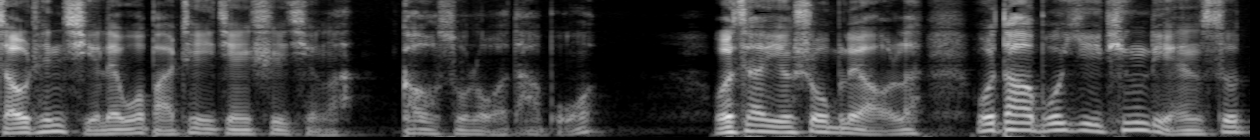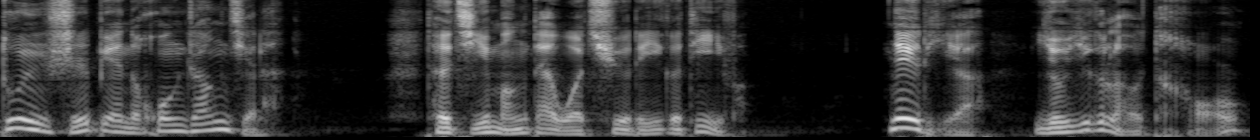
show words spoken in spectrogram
早晨起来，我把这件事情啊告诉了我大伯，我再也受不了了。我大伯一听，脸色顿时变得慌张起来，他急忙带我去了一个地方，那里啊有一个老头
